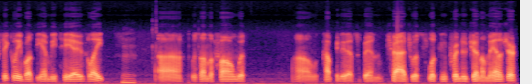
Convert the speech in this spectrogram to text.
particularly about the MBTA of late. Uh, was on the phone with uh, a company that's been charged with looking for a new general manager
